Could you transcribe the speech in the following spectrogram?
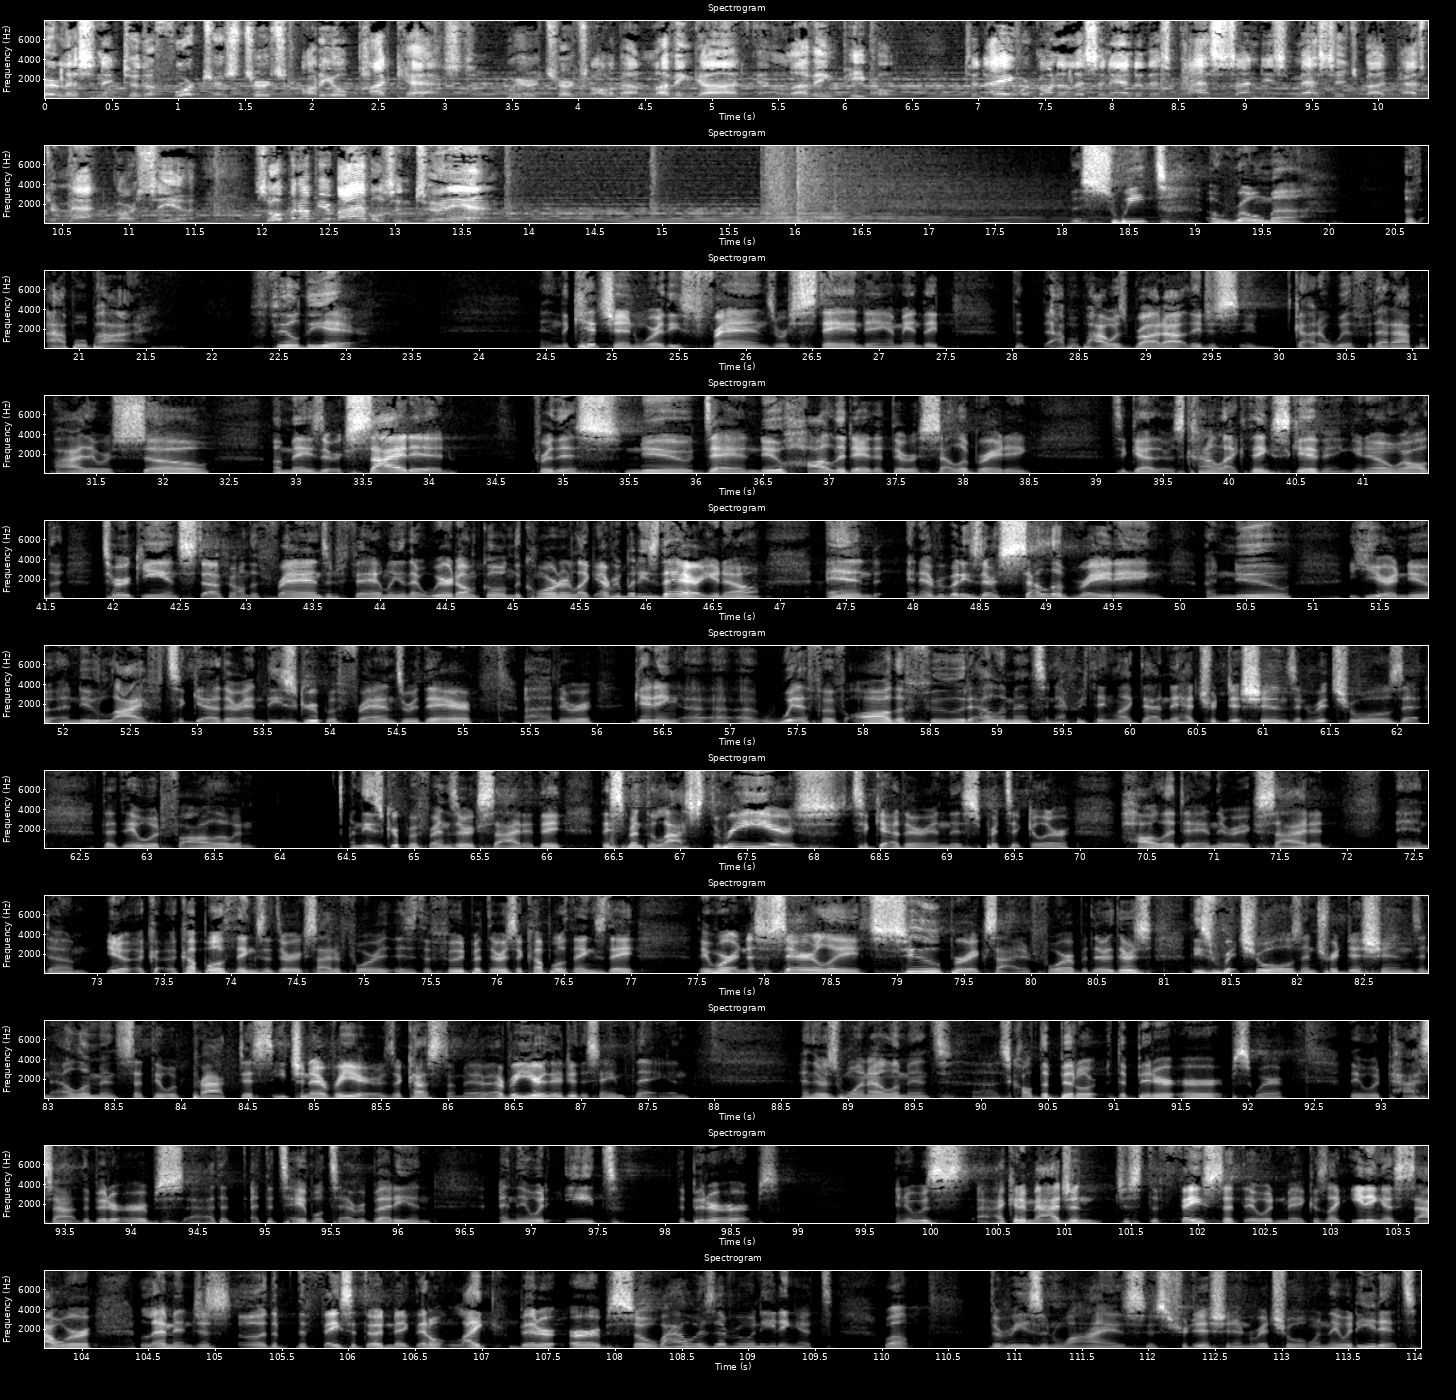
You're listening to the Fortress Church audio podcast. We're a church all about loving God and loving people. Today we're going to listen in to this past Sunday's message by Pastor Matt Garcia. So open up your Bibles and tune in. The sweet aroma of apple pie filled the air. And the kitchen where these friends were standing, I mean, they the apple pie was brought out. They just got a whiff of that apple pie. They were so amazed. They were excited for this new day, a new holiday that they were celebrating together. It's kind of like Thanksgiving, you know, where all the turkey and stuff, and all the friends and family, and that weird uncle in the corner, like everybody's there, you know, and and everybody's there celebrating a new year, a new a new life together. And these group of friends were there. Uh, they were getting a, a, whiff of all the food elements and everything like that. And they had traditions and rituals that that they would follow. And and these group of friends are excited. They they spent the last three years together in this particular holiday, and they were excited. And um, you know, a, a couple of things that they're excited for is the food, but there's a couple of things they they weren't necessarily super excited for, it, but there, there's these rituals and traditions and elements that they would practice each and every year. It's a custom. Every year they do the same thing. And, and there's one element, uh, it's called the bitter, the bitter herbs, where they would pass out the bitter herbs at the, at the table to everybody, and, and they would eat the bitter herbs. And it was, I could imagine just the face that they would make. It's like eating a sour lemon, just oh, the, the face that they would make. They don't like bitter herbs, so why was everyone eating it? Well, the reason why is, is tradition and ritual. When they would eat it,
